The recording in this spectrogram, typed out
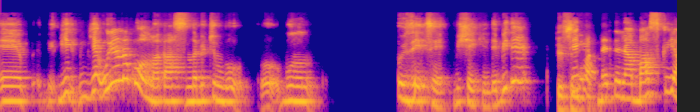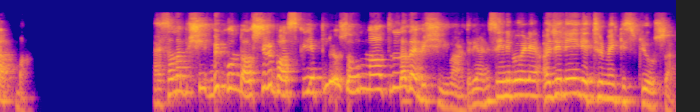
e, bir ya uyanık olmak aslında bütün bu bunun özeti bir şekilde. Bir de şey Kesinlikle. şey var mesela baskı yapma. Yani sana bir şey bir konuda aşırı baskı yapılıyorsa onun altında da bir şey vardır. Yani seni böyle aceleye getirmek istiyorsa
